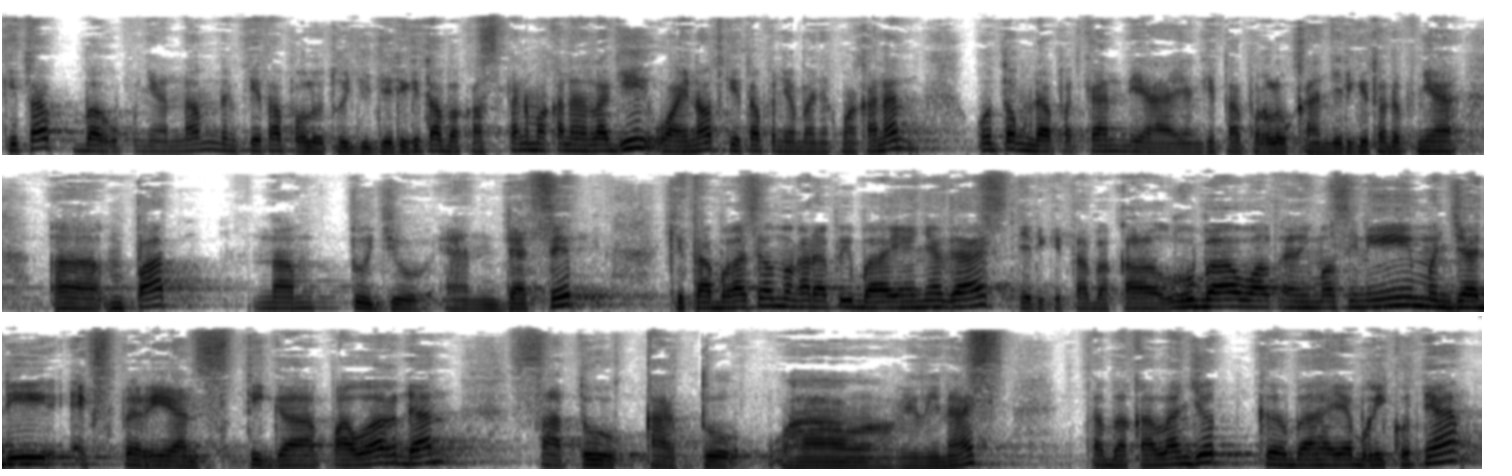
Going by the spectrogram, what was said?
Kita baru punya 6 dan kita perlu 7 jadi kita bakal spend makanan lagi. Why not? Kita punya banyak makanan untuk mendapatkan ya yang kita perlukan. Jadi kita udah punya uh, 4 6 7 and that's it. Kita berhasil menghadapi bahayanya guys. Jadi kita bakal rubah wild animals ini menjadi experience. 3 power dan satu kartu. Wow really nice. Kita bakal lanjut ke bahaya berikutnya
